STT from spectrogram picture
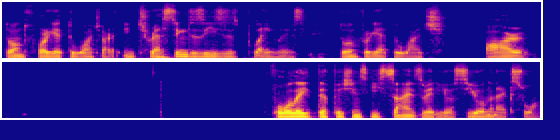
Don't forget to watch our interesting diseases playlist. Don't forget to watch our folate deficiency science video. See you on the next one.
